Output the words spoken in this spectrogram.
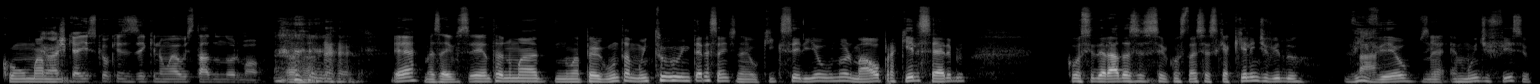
com uma. Eu acho que é isso que eu quis dizer que não é o estado normal. Aham. É, mas aí você entra numa, numa pergunta muito interessante, né? O que, que seria o normal para aquele cérebro, consideradas as circunstâncias que aquele indivíduo viveu, sim. né? É muito difícil.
